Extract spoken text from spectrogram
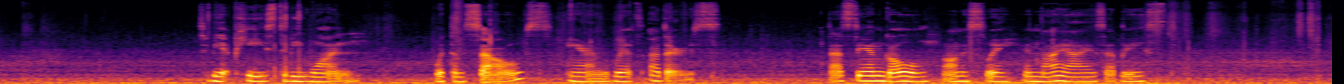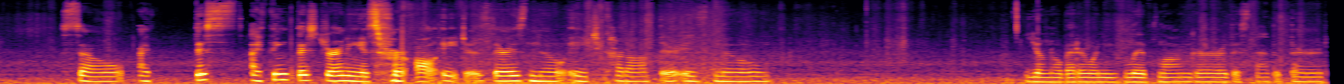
To be at peace, to be one with themselves and with others. That's the end goal, honestly, in my eyes at least. So, I this I think this journey is for all ages. There is no age cutoff. There is no you'll know better when you've lived longer, this, that, the third.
